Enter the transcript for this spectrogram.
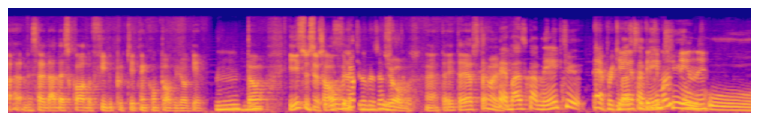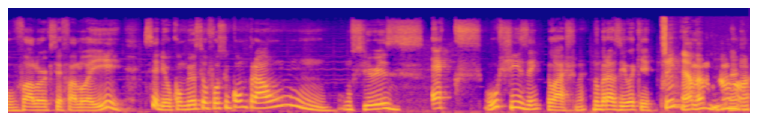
a mensalidade da escola do filho porque tem que comprar um videogame. Uhum. Então, isso você só Isso o aqui no Brasil. jogos. Né? Tem, tem essa também. É, basicamente, É, porque você tem que basicamente manter, né? o, o valor que você falou aí seria como eu se eu fosse comprar um, um Series X ou X, hein? Eu acho, né? No Brasil aqui. Sim, é o mesmo, mesmo É. valor.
